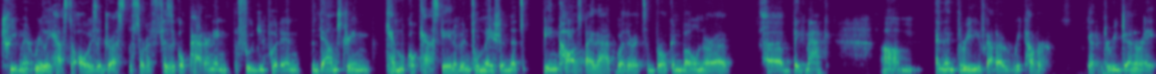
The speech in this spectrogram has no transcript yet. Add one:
treatment really has to always address the sort of physical patterning, the food you put in, the downstream chemical cascade of inflammation that's being caused by that, whether it's a broken bone or a, a Big Mac. Um, and then three, you've got to recover. You got to regenerate.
